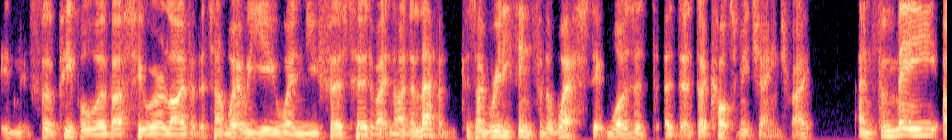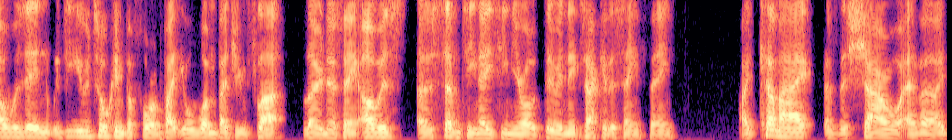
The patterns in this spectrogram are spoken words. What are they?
in, for people of us who were alive at the time where were you when you first heard about 9-11 because i really think for the west it was a, a, a dichotomy change right? And for me i was in you were talking before about your one bedroom flat loner thing. I was a 17 18 year old doing exactly the same thing. I'd come out of the shower or whatever I,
